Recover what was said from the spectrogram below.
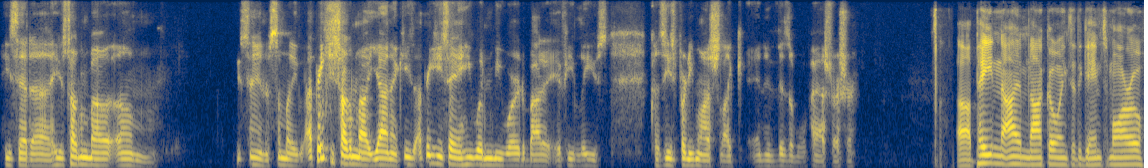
He said uh, he was talking about um, he's saying if somebody. I think he's talking about Yannick. He's I think he's saying he wouldn't be worried about it if he leaves, because he's pretty much like an invisible pass rusher. Uh, Peyton, I am not going to the game tomorrow.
